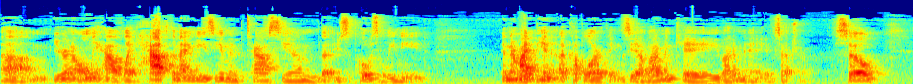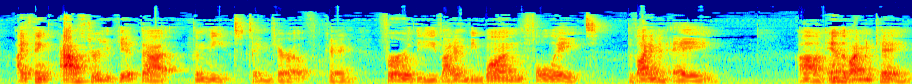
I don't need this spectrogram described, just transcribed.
um, you're going to only have like half the magnesium and potassium that you supposedly need. And there might be an, a couple other things. Yeah, vitamin K, vitamin A, etc. So I think after you get that the meat taken care of, okay? For the vitamin B1, the folate, the vitamin A, um, and the vitamin K,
